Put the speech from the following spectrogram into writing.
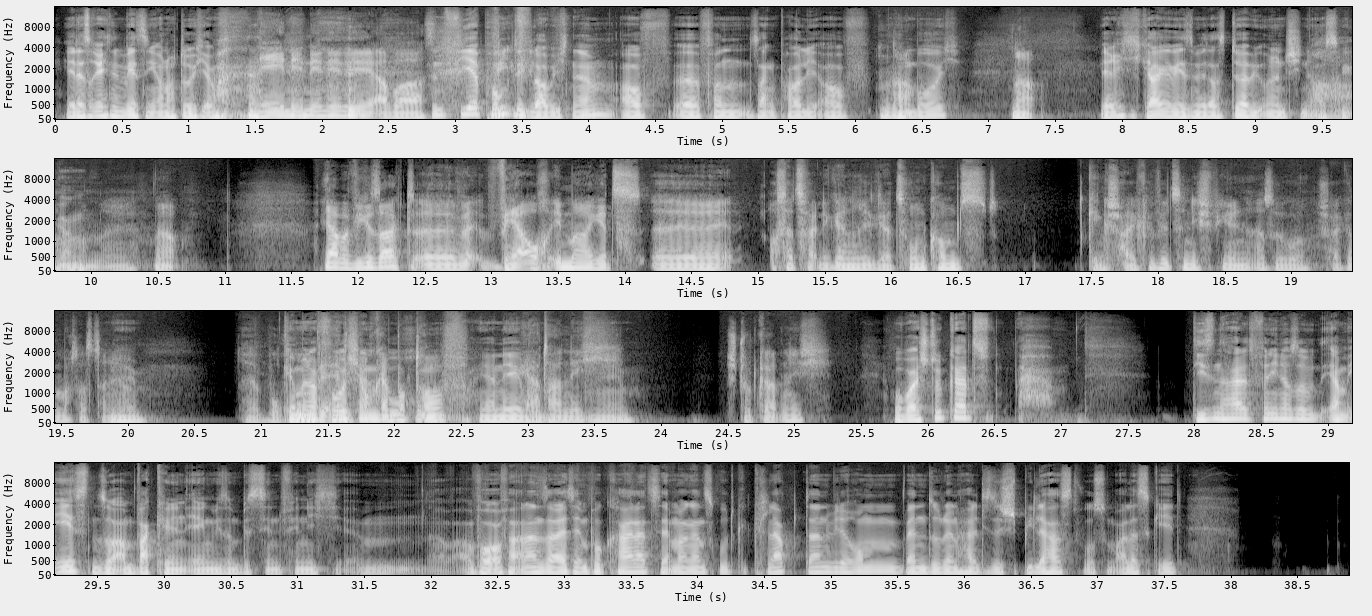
Ja, das rechnen wir jetzt nicht auch noch durch, aber. Nee, nee, nee, nee, nee, aber. sind vier Punkte, glaube ich, ne? Auf, äh, von St. Pauli auf na, Hamburg. Na. Wäre richtig geil gewesen, wäre das Derby unentschieden oh, ausgegangen. Mann, ja. Ja, aber wie gesagt, äh, wer auch immer jetzt äh, aus der zweiten Liga in Relegation kommt, gegen Schalke willst du nicht spielen. Also Schalke macht das dann nee. ja. Äh, Bochum, Können wir noch vorstellen, auch keinen Bock drauf. Ja, nee. Hertha nicht. Nee. Stuttgart nicht. Wobei Stuttgart, die sind halt, finde ich, noch so am ehesten so am Wackeln irgendwie so ein bisschen, finde ich. Ähm, wo auf der anderen Seite im Pokal hat es ja immer ganz gut geklappt, dann wiederum, wenn du dann halt diese Spiele hast, wo es um alles geht.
